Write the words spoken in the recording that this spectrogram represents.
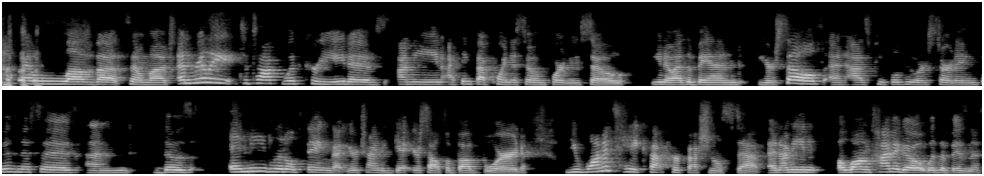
I love that so much. And really, to talk with creatives, I mean, I think that point is so important. So, you know, as a band yourself and as people who are starting businesses and those any little thing that you're trying to get yourself above board, you want to take that professional step. And I mean, a long time ago, it was a business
